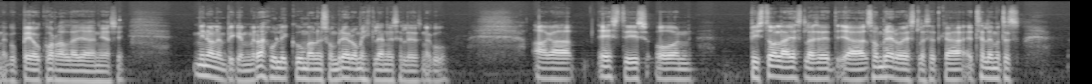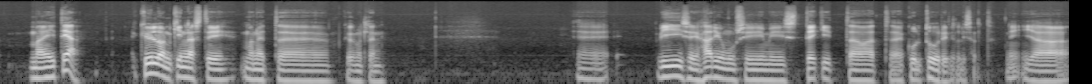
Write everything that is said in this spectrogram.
nagu peokorraldaja ja nii edasi. mina olen pigem rahulikum, ma olen sombrero mehhiklane selles nagu, aga Eestis on pistola eestlased ja sombrero eestlased ka, et selles mõttes ma ei tea. Küll on kindlasti mõned, kuidas ma ütlen, viisi, harjumusi, mis tekitavad kultuuriliselt. Nii, ja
